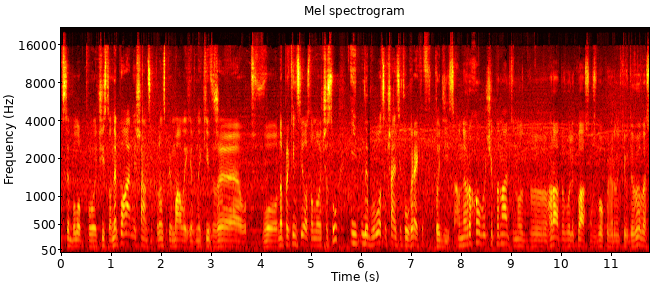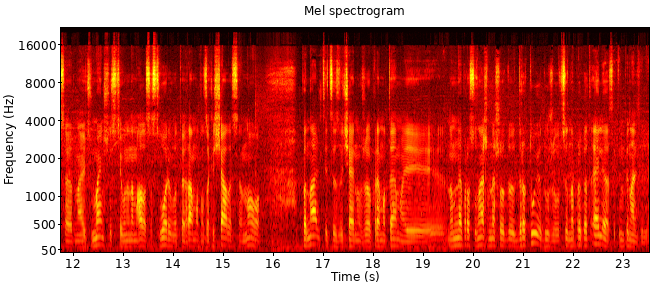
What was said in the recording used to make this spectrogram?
все було б чисто. Непогані шанси, в принципі, мали гірники вже от в наприкінці основного часу, і не було цих шансів у греків тоді Ну, саме. не враховуючи пенальті, ну е, гра доволі класно з боку гірників дивилася. Навіть в меншості вони намагалися створювати, грамотно захищалися. Ну пенальті це звичайно вже окрема тема. І ну мене просто знаєш, мене що дратує дуже. Оце, наприклад, Еліас, як він пенальті є.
